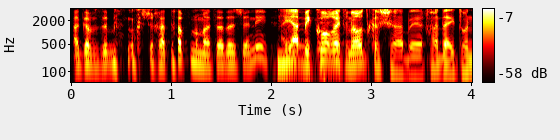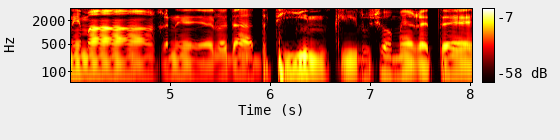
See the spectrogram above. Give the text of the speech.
אגב, זה בדיוק שחטפנו מהצד השני. היה ביקורת מאוד קשה באחד העיתונים, ה... אני לא יודע, הדתיים, כאילו, שאומרת, אה,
